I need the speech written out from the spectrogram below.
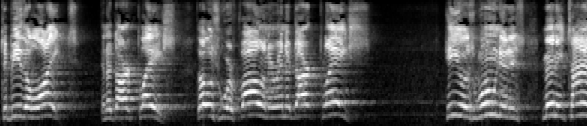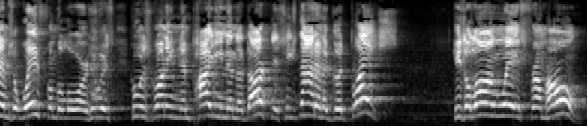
To be the light in a dark place. Those who are fallen are in a dark place. He who is wounded is many times away from the Lord, who is, who is running and hiding in the darkness. He's not in a good place. He's a long ways from home.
